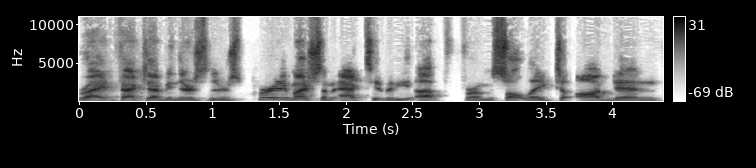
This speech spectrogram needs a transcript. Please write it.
Right. In fact, I mean, there's there's pretty much some activity up from Salt Lake to Ogden,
